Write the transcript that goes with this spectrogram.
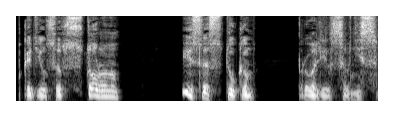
покатился в сторону и со стуком провалился вниз.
